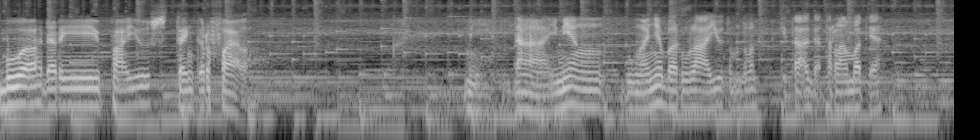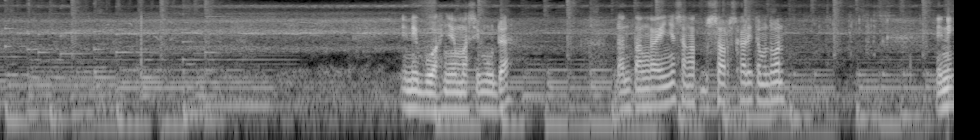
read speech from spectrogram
Buah dari Payus tanker file. Nih nah ini yang bunganya baru layu teman-teman. Kita agak terlambat ya ini buahnya masih muda. Dan tanggainya sangat besar sekali teman-teman. Ini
